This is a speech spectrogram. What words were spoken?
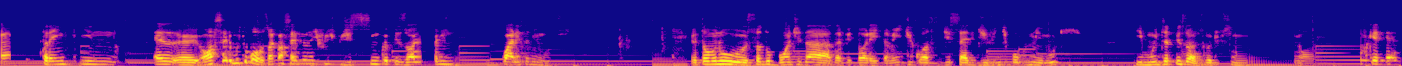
é um trem que. É, é, uma série muito boa, só que é uma série Netflix de 5 episódios 40 minutos. Eu tô no. sou do bonde da, da Vitória aí também, de gosto de série de 20 e poucos minutos e muitos episódios. Eu, tipo assim, eu fiquei até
